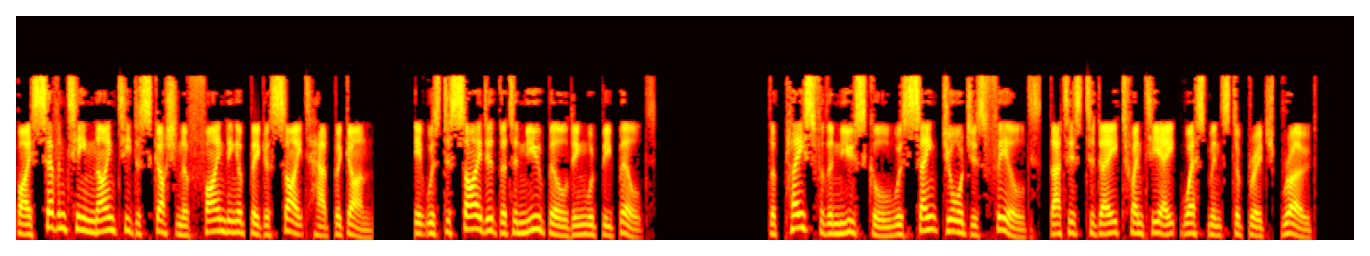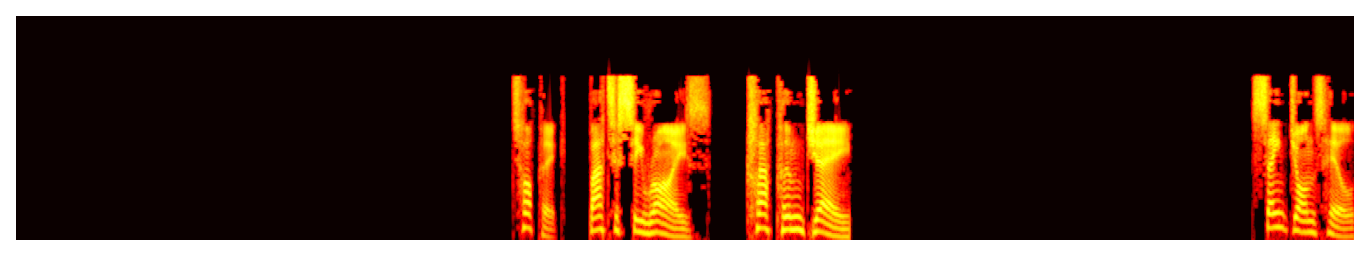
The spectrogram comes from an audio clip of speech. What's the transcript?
By 1790 discussion of finding a bigger site had begun. It was decided that a new building would be built. The place for the new school was St. George's Fields, that is today 28 Westminster Bridge, Road. Topic. Battersea Rise. Clapham J. St John's Hill,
